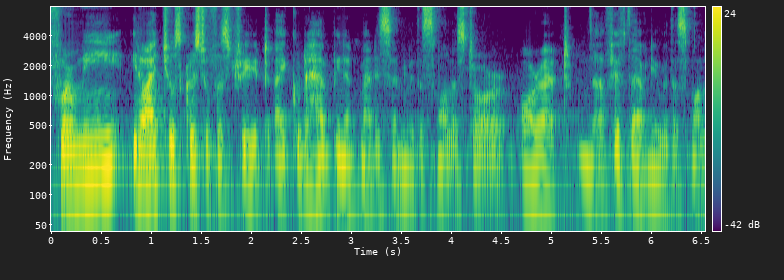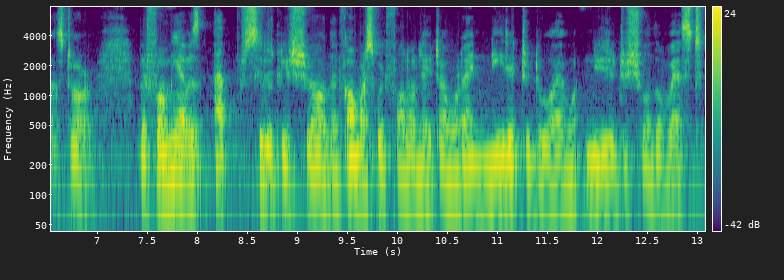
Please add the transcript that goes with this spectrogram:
For me, you know, I chose Christopher Street. I could have been at Madison with a smaller store or at uh, Fifth Avenue with a smaller store. But for me, I was absolutely sure that commerce would follow later. What I needed to do, I needed to show the West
